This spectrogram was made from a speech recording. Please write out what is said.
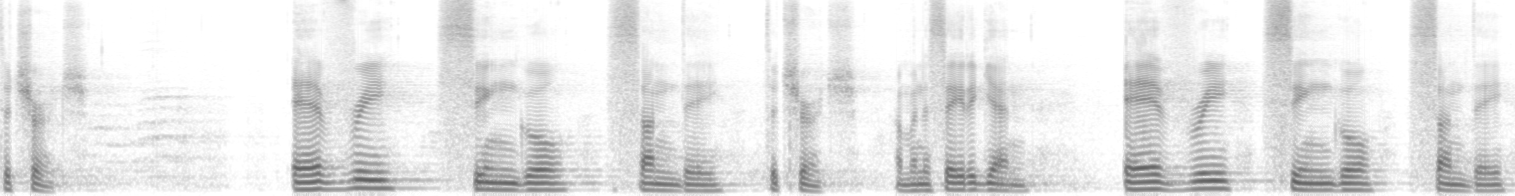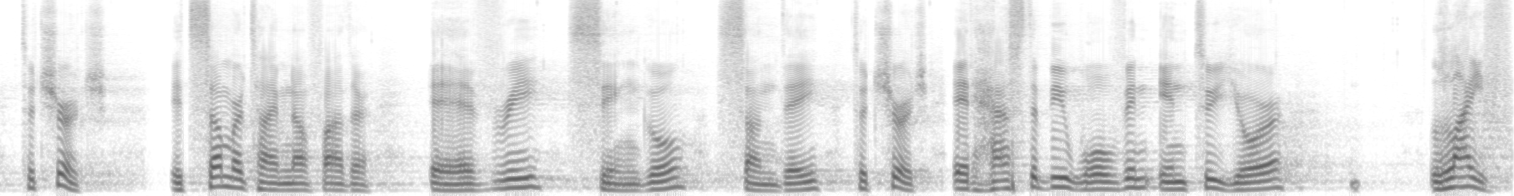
to church. Every single Sunday to church. I'm going to say it again. Every single Sunday to church. It's summertime now, Father. Every single Sunday to church. It has to be woven into your life,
